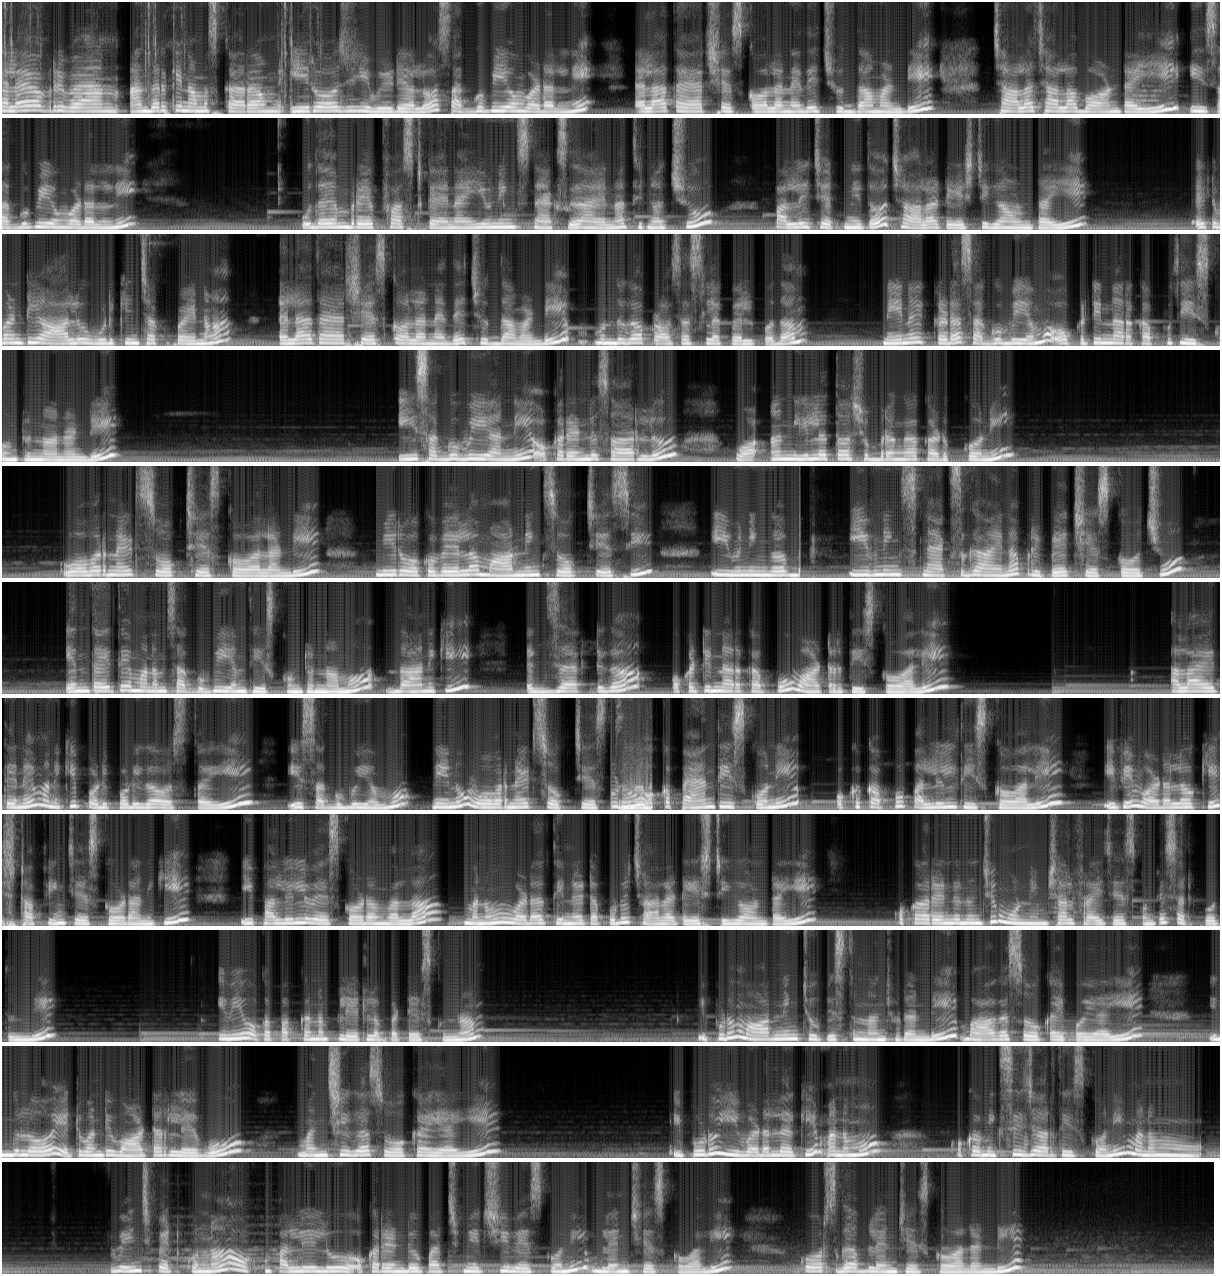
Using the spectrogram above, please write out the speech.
Hello everyone అందరికీ నమస్కారం. ఈరోజు ఈ వీడియోలో సగ్గుబియ్యం వడల్ని ఎలా తయారు చేసుకోవాలనేది చూద్దామండి. చాలా చాలా బాగుంటాయి. ఈ సగ్గుబియ్యం వడల్ని ఉదయం బ్రేక్ఫాస్ట్కి అయినా ఈవినింగ్ స్నాక్స్గా అయినా తినొచ్చు. పల్లి చట్నీతో చాలా టేస్టీగా ఉంటాయి. ఎటువంటి ఆలు ఉడికించకపోయినా ఎలా తయారు చేసుకోవాలనేది చూద్దామండి. ముందుగా ప్రాసెస్లోకి వెళ్ళిపోదాం. నేను ఇక్కడ సగ్గు బియ్యం ఒకటిన్నర కప్పు తీసుకుంటున్నానండి. ఈ సగ్గు బియ్యాన్ని ఒక రెండు సార్లు వా- నీళ్ళతో శుభ్రంగా కడుక్కొని ఓవర్ నైట్ సోక్ చేసుకోవాలండి. మీరు ఒకవేళ మార్నింగ్ సోక్ చేసి ఈవినింగ్ ఈవినింగ్ స్నాక్స్గా అయినా ప్రిపేర్ చేసుకోవచ్చు. ఎంతైతే మనం సగ్గు బియ్యం తీసుకుంటున్నామో దానికి ఎగ్జాక్ట్గా ఒకటిన్నర కప్పు వాటర్ తీసుకోవాలి. అలా అయితేనే మనకి పొడి పొడిగా వస్తాయి ఈ సగ్గుబియ్యము నేను ఓవర్ నైట్ సోక్ చేస్తాను ఒక ప్యాన్ తీసుకొని ఒక కప్పు పల్లీలు తీసుకోవాలి. ఇవి వడలోకి స్టఫింగ్ చేసుకోవడానికి. ఈ పల్లీలు వేసుకోవడం వల్ల మనం వడ తినేటప్పుడు చాలా టేస్టీగా ఉంటాయి. ఒక రెండు నుంచి మూడు నిమిషాలు ఫ్రై చేసుకుంటే సరిపోతుంది. ఇవి ఒక పక్కన ప్లేట్లో పట్టేసుకుందాం. ఇప్పుడు మార్నింగ్ చూపిస్తున్నాను చూడండి. బాగా సోక్ అయిపోయాయి. ఇందులో ఎటువంటి వాటర్ లేవు. మంచిగా సోక్ అయ్యాయి. ఇప్పుడు ఈ వడలకి మనము ఒక మిక్సీ జార్ తీసుకొని మనం వేయించి పెట్టుకున్న పల్లీలు ఒక రెండు పచ్చిమిర్చి వేసుకొని బ్లెండ్ చేసుకోవాలి. కోర్స్గా బ్లెండ్ చేసుకోవాలండి.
